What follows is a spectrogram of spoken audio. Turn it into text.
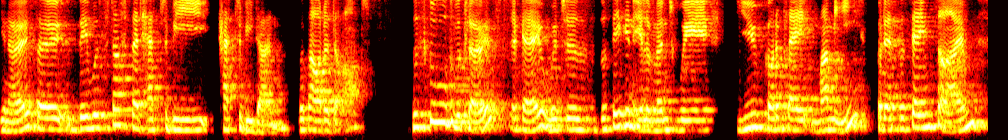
You know, so there was stuff that had to be had to be done without a doubt. The schools were closed, okay, which is the second element where you've got to play mummy, but at the same time,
